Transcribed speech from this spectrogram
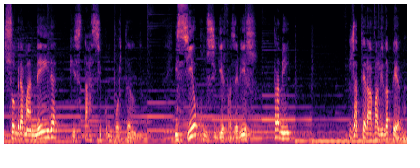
sobre a maneira que está se comportando. E se eu conseguir fazer isso, para mim, já terá valido a pena.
